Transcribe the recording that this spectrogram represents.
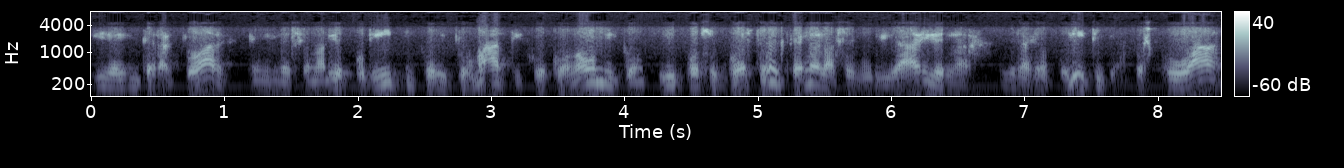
y de interactuar en el escenario político, diplomático, económico y por supuesto en el tema de la seguridad y de la, geopolítica. Pues Cuba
